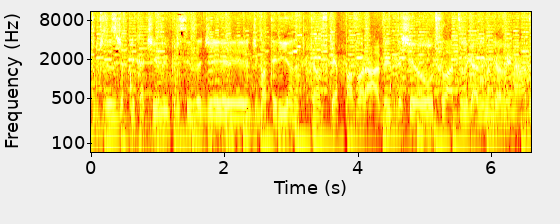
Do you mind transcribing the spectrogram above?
Tu precisa de aplicativo e precisa de, de bateria, né? Então eu fiquei apavorado e deixei o outro lado desligado e não gravei nada.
